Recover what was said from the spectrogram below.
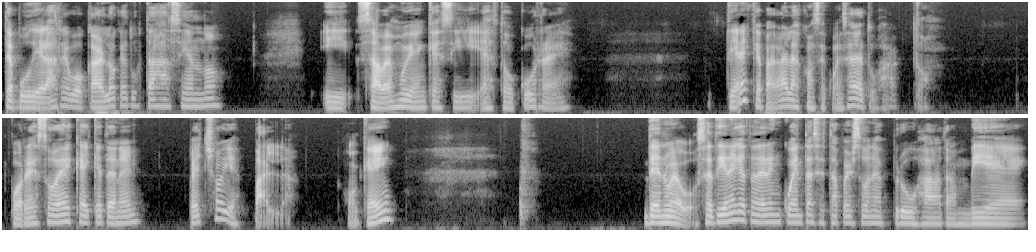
te pudiera revocar lo que tú estás haciendo y sabes muy bien que si esto ocurre, tienes que pagar las consecuencias de tus actos. Por eso es que hay que tener pecho y espalda. ¿Ok? De nuevo, se tiene que tener en cuenta si esta persona es bruja también,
